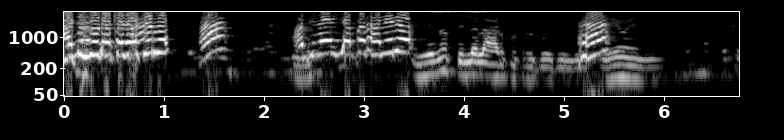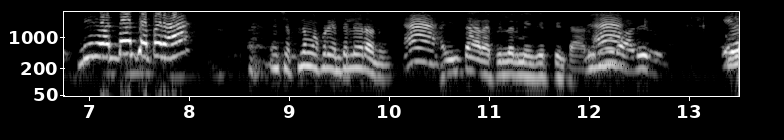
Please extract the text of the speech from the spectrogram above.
ఆటి చూడు ఎట్లా చేసారు అభినయ్ చెప్పరా మీరు? ఏదో పిల్లలు ఆడుకుంటారు? ఏమైంది? మీరు వద్దని చెప్పరా? నేను చెప్పినాం అప్పుడు ఎంత లేరాదు ఆ, వింటారా పిల్లలు మేము చెప్పింటారు ఇది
